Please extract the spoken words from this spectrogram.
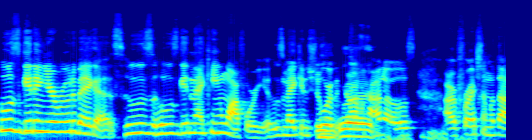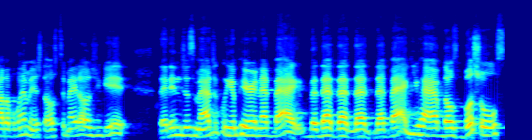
Who's getting your rutabagas? Who's who's getting that quinoa for you? Who's making sure the Right. avocados are fresh and without a blemish? Those tomatoes you get, they didn't just magically appear in that bag. That that that that that bag you have, those bushels,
